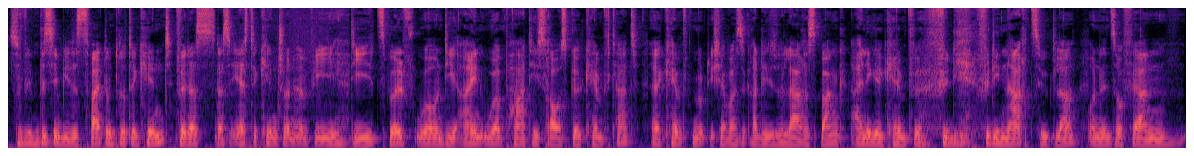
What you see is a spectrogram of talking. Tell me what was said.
so wie ein bisschen wie das zweite und dritte Kind, für das das erste Kind schon irgendwie die 12 Uhr und die 1 Uhr Partys rausgekämpft hat, äh, kämpft möglicherweise gerade die Solaris Bank einige Kämpfe für die, für die Nachzügler. Und insofern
